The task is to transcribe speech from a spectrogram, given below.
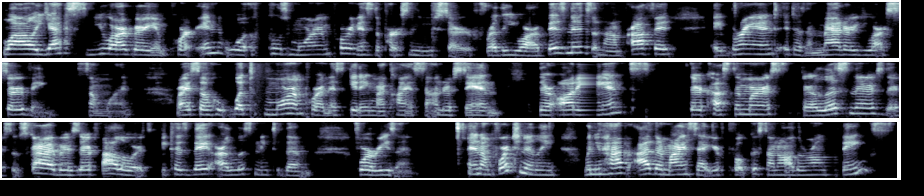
while yes, you are very important, who's more important is the person you serve. Whether you are a business, a nonprofit, a brand, it doesn't matter. You are serving someone. right? So, what's more important is getting my clients to understand their audience, their customers, their listeners, their subscribers, their followers, because they are listening to them for a reason. And unfortunately, when you have either mindset, you're focused on all the wrong things,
